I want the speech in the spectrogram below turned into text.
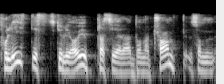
Politiskt skulle jag ju placera Donald Trump som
